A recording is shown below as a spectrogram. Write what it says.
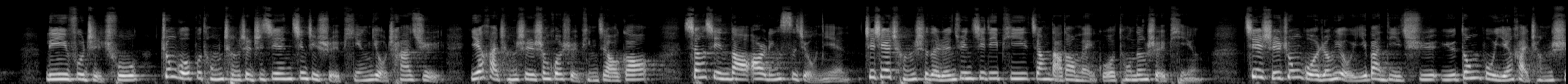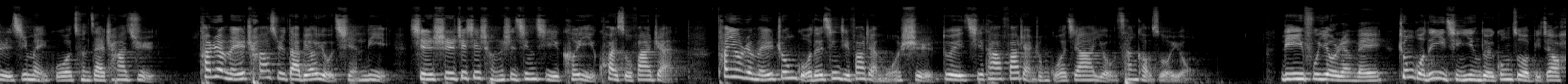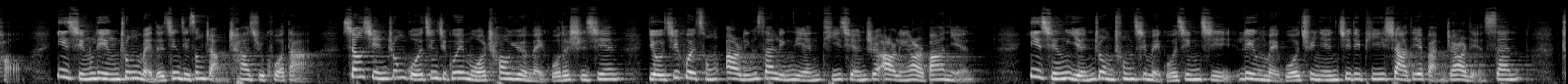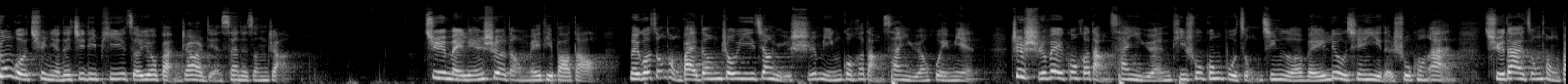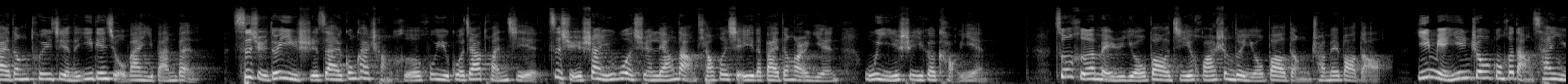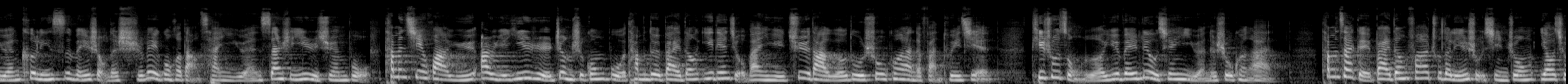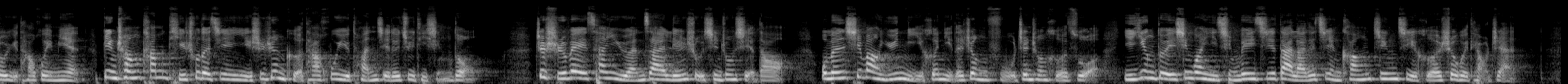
林毅夫指出，中国不同城市之间经济水平有差距，沿海城市生活水平较高。相信到2049年，这些城市的人均 GDP 将达到美国同等水平。届时，中国仍有一半地区与东部沿海城市及美国存在差距。他认为，差距代表有潜力，显示这些城市经济可以快速发展。他又认为，中国的经济发展模式对其他发展中国家有参考作用。林毅夫又认为，中国的疫情应对工作比较好，疫情令中美的经济增长差距扩大。相信中国经济规模超越美国的时间有机会从2030年提前至2028年。疫情严重冲击美国经济，令美国去年 GDP 下跌2.3%，中国去年的 GDP 则有2.3%的增长。据美联社等媒体报道，美国总统拜登周一将与十名共和党参议员会面。这十位共和党参议员提出公布总金额为六千亿的纾困案，取代总统拜登推荐的一点九万亿版本。此举对一直在公开场合呼吁国家团结、自诩善于斡旋两党调和协议的拜登而言，无疑是一个考验。综合《每日邮报》及《华盛顿邮报》等传媒报道。以缅因州共和党参议员柯林斯为首的十位共和党参议员，三十一日宣布，他们计划于二月一日正式公布他们对拜登一点九万亿巨大额度纾困案的反推荐，提出总额约为六千亿元的纾困案。他们在给拜登发出的联署信中要求与他会面，并称他们提出的建议是认可他呼吁团结的具体行动。这十位参议员在联署信中写道。我们希望与你和你的政府真诚合作，以应对新冠疫情危机带来的健康、经济和社会挑战。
